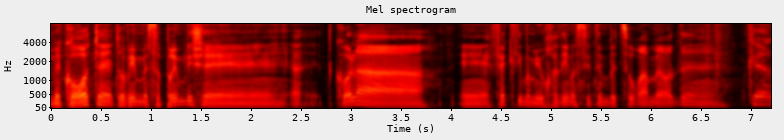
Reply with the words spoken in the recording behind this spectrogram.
מקורות אה, טובים מספרים לי שאת כל האפקטים המיוחדים עשיתם בצורה מאוד... אה, כן.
